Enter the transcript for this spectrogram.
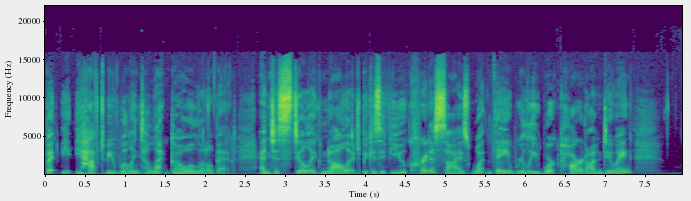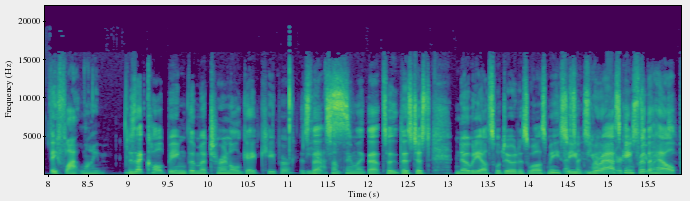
but you have to be willing to let go a little bit and to still acknowledge because if you criticize what they really worked hard on doing, they flatline. Is that called being the maternal gatekeeper? Is that something like that? So there's just nobody else will do it as well as me. So That's you, right. you're I asking for do the it. help.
